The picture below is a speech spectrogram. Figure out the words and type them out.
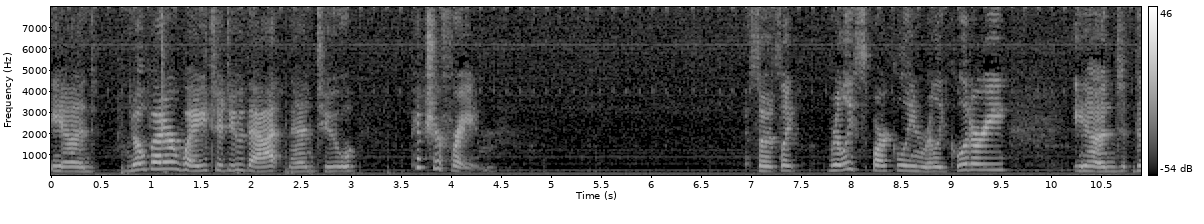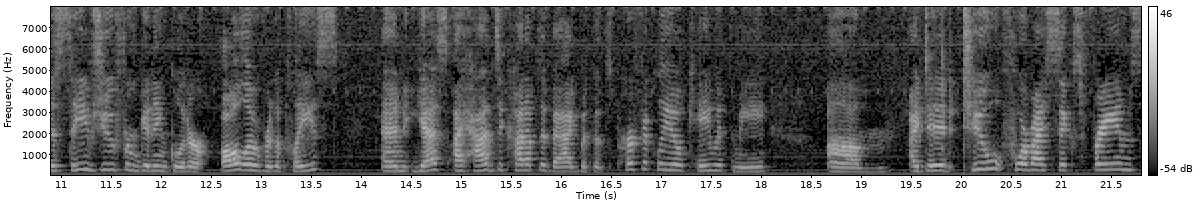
and no better way to do that than to picture frame. So it's like really sparkly and really glittery. And this saves you from getting glitter all over the place. And yes, I had to cut up the bag, but that's perfectly okay with me. Um, I did two 4x6 frames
